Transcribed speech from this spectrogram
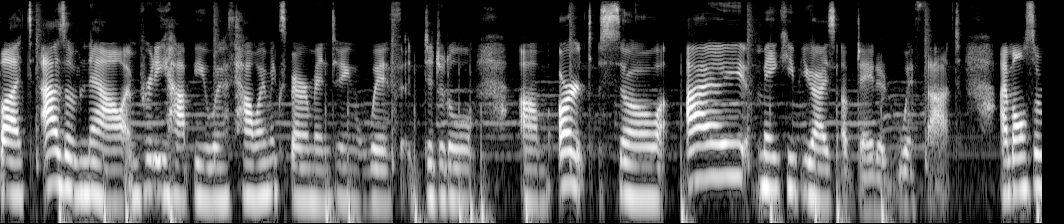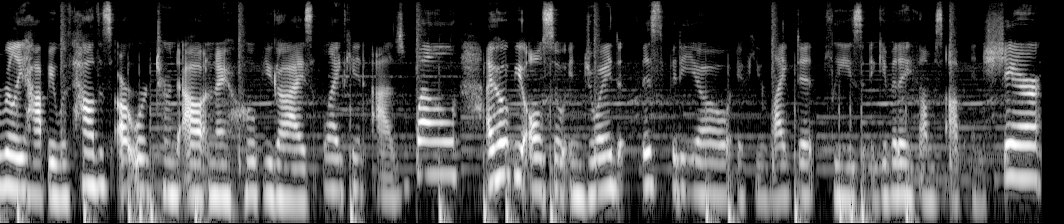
But as of now, I'm pretty happy with how I'm experimenting with digital um, art, so I may keep you guys updated with that. I'm also really happy with how this artwork turned out, and I hope you guys like it as well. I hope you also enjoyed this video. If you liked it, please give it a thumbs up and share.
